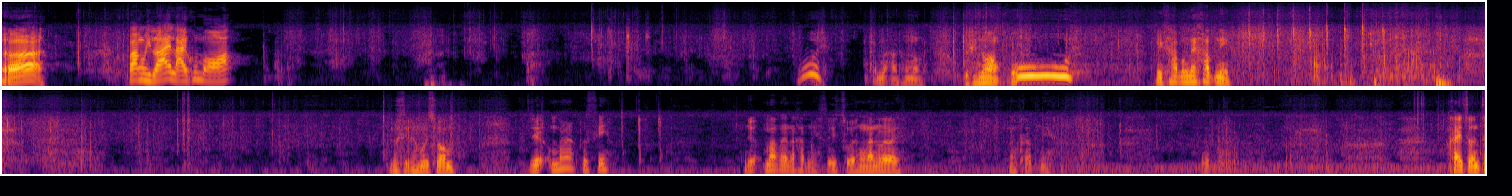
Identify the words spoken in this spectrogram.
เออ ฟังผีร้ายหลายคุณหมอ อุ้ยจะมาเอาทั้งหมดดูพี่น้องอู้ยนี่ครับเพิ่งได้ครับนี่ดูสิท่านผู้ชม เยอะมากดูสิ เยอะมากเลยนะครับนี่สวยๆทั้งนั้นเลยนะครับนี่ ใครสนใจ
